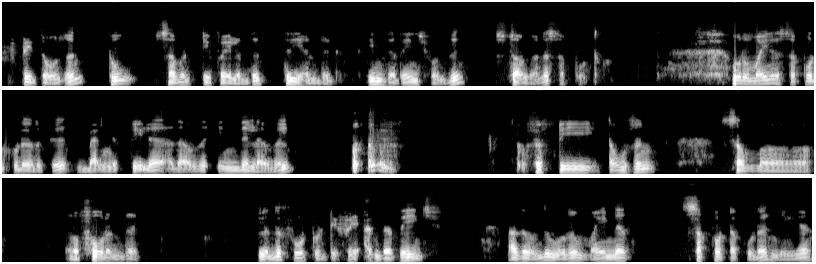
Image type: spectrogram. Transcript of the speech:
ஃபிஃப்டி தௌசண்ட் டூ செவன்ட்டி ஃபைவ்லேருந்து த்ரீ ஹண்ட்ரட் இந்த ரேஞ்ச் வந்து ஸ்ட்ராங்கான சப்போர்ட் ஒரு மைனர் சப்போர்ட் கூட இருக்கு. பேங்க் நிஃப்டியில் அதாவது இந்த level fifty thousand some four ஹண்ட்ரட்லேருந்து ஃபோர் டுவெண்ட்டி ஃபைவ் அந்த ரேஞ்ச் அது வந்து ஒரு மைனர் சப்போர்ட்டாக கூட நீங்கள்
